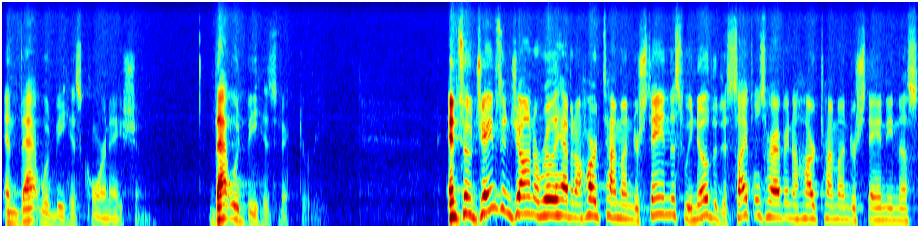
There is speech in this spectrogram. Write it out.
and that would be his coronation. That would be his victory. And so James and John are really having a hard time understanding this. We know the disciples are having a hard time understanding this.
